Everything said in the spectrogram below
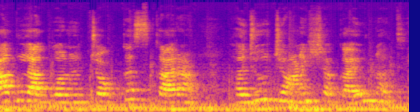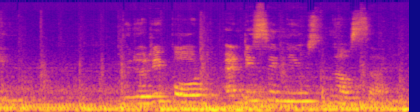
આગ લાગવાનું ચોક્કસ કારણ હજુ જાણી શકાયું નથી. Bureau report NTC news Navsari.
